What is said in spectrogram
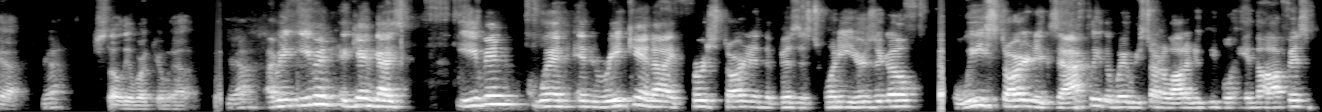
Yeah. Yeah. Slowly work your way up. Yeah, I mean, even, again, guys, even when Enrique and I first started in the business twenty years ago, we started exactly the way we start a lot of new people in the office,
